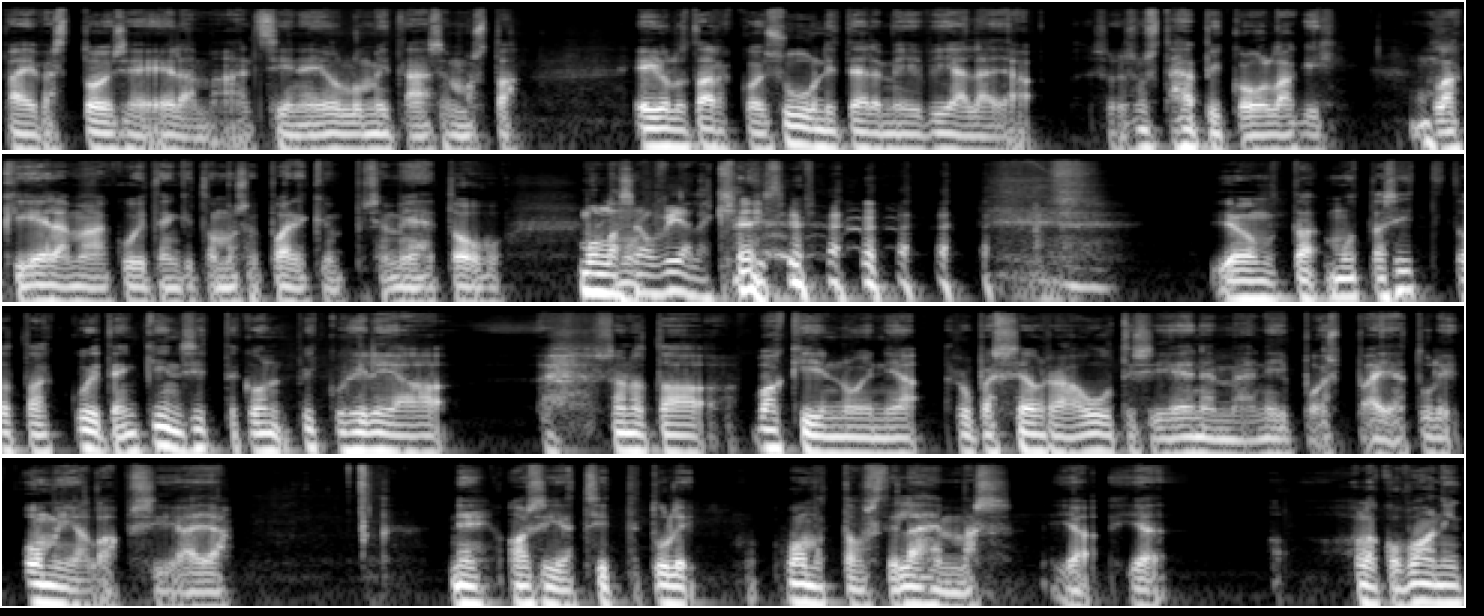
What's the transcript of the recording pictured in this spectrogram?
päivästä toiseen elämään. Et siinä ei ollut mitään semmoista, ei ollut tarkkoja suunnitelmia vielä ja se oli semmoista happy go lucky, laki elämää kuitenkin tuommoisen parikymppisen miehen touhu. Mulla Mut, se on vieläkin Joo, mutta, mutta sitten tota, kuitenkin sitten kun pikkuhiljaa sanotaan vakiinnuin ja rupesi seuraa uutisia enemmän ja niin poispäin ja tuli omia lapsia ja ne asiat sitten tuli huomattavasti lähemmäs ja, ja alkoi vaan niin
